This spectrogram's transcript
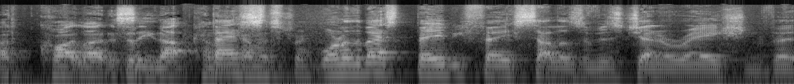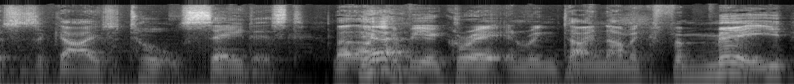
I'd quite like to see that kind of best, chemistry. one of the best babyface sellers of his generation versus a guy who's a total sadist. Like that Yeah. could be a great in-ring dynamic for me.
